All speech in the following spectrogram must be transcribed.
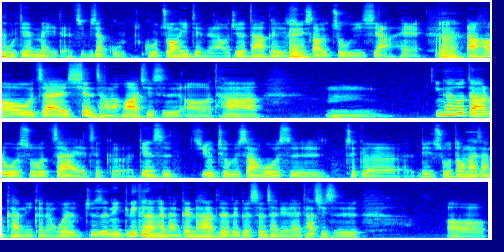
古典美的，就比较古古装一点的啦。我觉得大家可以稍微注意一下，嘿。嗯。然后在现场的话，其实呃，他嗯，应该说大家如果说在这个电视 YouTube 上或者是这个脸书动态上看，你可能会就是你你可能很难跟他的那个身材连在，他其实呃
